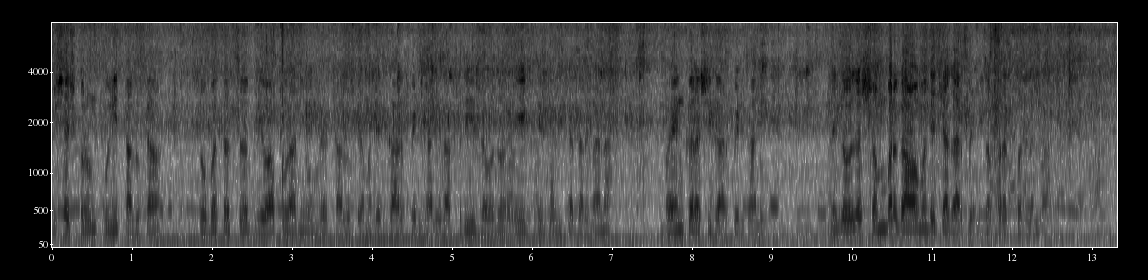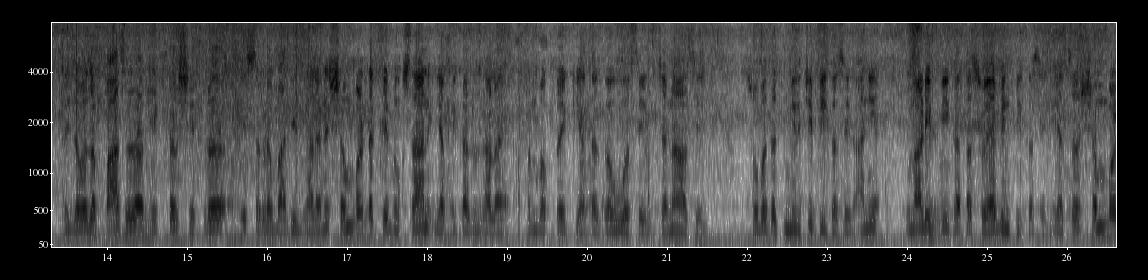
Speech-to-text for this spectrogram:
विशेष करून कुही तालुका सोबतच भिवापूर आणि उमरेड तालुक्यामध्ये गारपीट झाली. रात्री जवळजवळ एक ते दीडच्या दरम्यान भयंकर अशी गारपीट झाली. आणि जवळजवळ शंभर गावामध्ये त्या गारपिटीचा फरक पडलेला आहे. आणि जवळजवळ पाच हजार हेक्टर क्षेत्र हे सगळं बाधित झालं आणि शंभर टक्के नुकसान या पिकाचं झालं आहे आपण बघतोय की आता गहू असेल चना असेल सोबतच मिरची पीक असेल आणि उन्हाळी पीक आता सोयाबीन पीक असेल याचं शंभर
